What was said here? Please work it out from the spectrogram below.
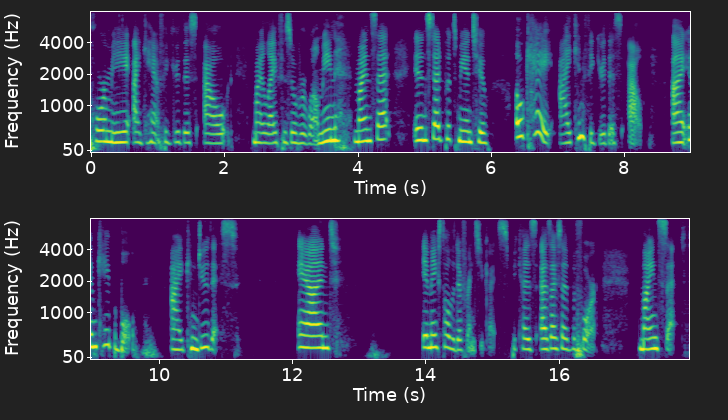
poor me, I can't figure this out, my life is overwhelming mindset, it instead puts me into, okay, I can figure this out. I am capable. I can do this. And it makes all the difference, you guys, because as I said before, mindset.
